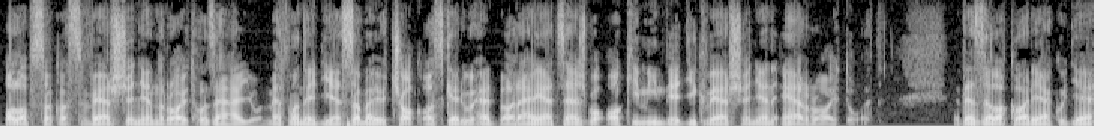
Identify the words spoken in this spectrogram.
alapszakasz versenyen rajthoz álljon. Mert van egy ilyen szabály, hogy csak az kerülhet be a rájátszásba, aki mindegyik versenyen elrajtolt. Tehát ezzel akarják ugye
